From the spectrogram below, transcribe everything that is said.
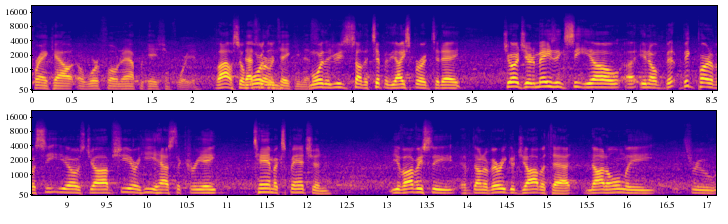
crank out a workflow and an application for you. Wow, so That's more than, taking this. more than you just saw the tip of the iceberg today. George, you're an amazing CEO. Uh, you know, big, big part of a CEO's job, she or he has to create TAM expansion. You've obviously have done a very good job at that, not only through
